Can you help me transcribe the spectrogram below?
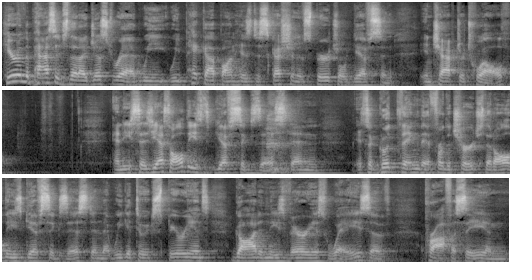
Here in the passage that I just read, we, we pick up on his discussion of spiritual gifts in, in chapter 12. And he says, Yes, all these gifts exist, and it's a good thing that for the church that all these gifts exist and that we get to experience God in these various ways of prophecy and,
